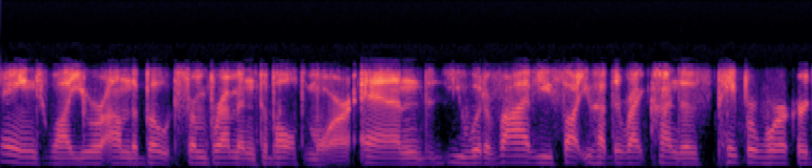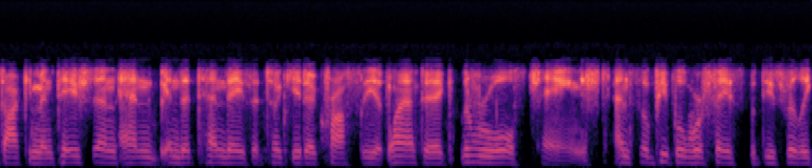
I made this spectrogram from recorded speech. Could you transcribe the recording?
change while you were on the boat from Bremen to Baltimore. And you would arrive, you thought you had the right kind of paperwork or documentation. And in the 10 days it took you to cross the Atlantic, the rules changed. And so people were faced with these really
